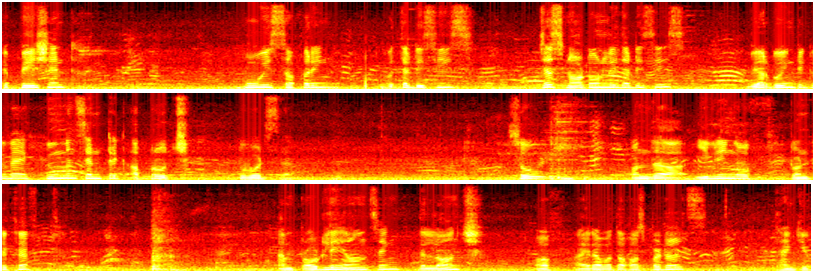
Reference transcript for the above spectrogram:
a patient who is suffering with the disease, just not only the disease, we are going to give a human centric approach towards them. So, on the evening of 25th, I'm proudly announcing the launch of Airavata Hospitals. Thank you.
